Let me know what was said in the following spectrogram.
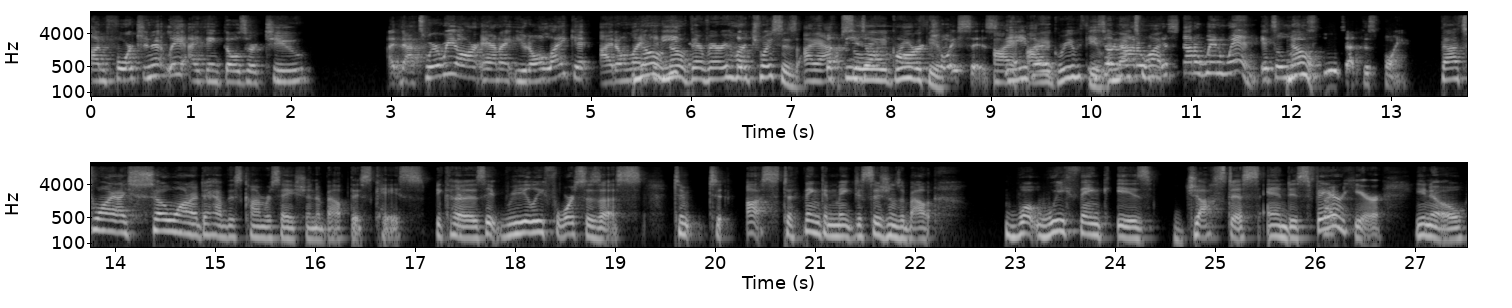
Unfortunately, I think those are two that's where we are, Ana. You don't like it. I don't like no, it. No, no, they're very hard choices. I absolutely agree with you. Choices. I, Even, I agree with you, and that's a, why it's not a win-win. It's a lose-lose no, at this point. That's why I so wanted to have this conversation about this case because it really forces us to to us to think and make decisions about what we think is justice and is fair right. here, you know,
